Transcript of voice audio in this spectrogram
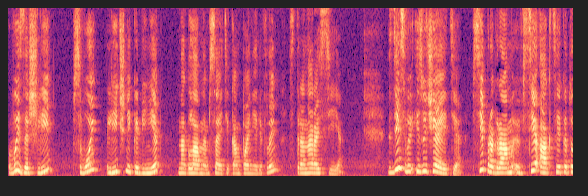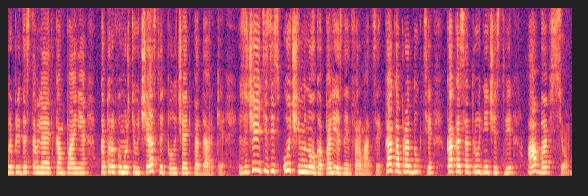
вы зашли в свой личный кабинет на главном сайте компании Reflame «Страна Россия». Здесь вы изучаете все программы, все акции, которые предоставляет компания, в которых вы можете участвовать, получать подарки. Изучаете здесь очень много полезной информации, как о продукте, как о сотрудничестве, обо всем.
